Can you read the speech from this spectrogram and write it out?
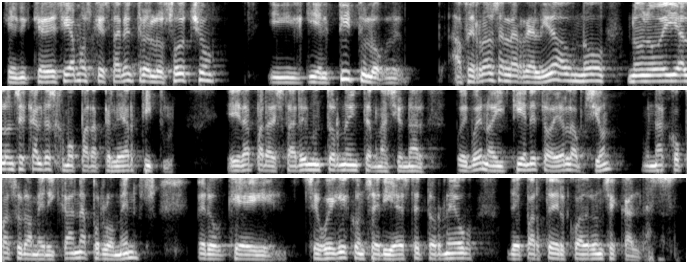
Que, que decíamos que estar entre los ocho y, y el título, eh, aferrados a la realidad, uno no, no veía al Once Caldas como para pelear título, era para estar en un torneo internacional. Pues bueno, ahí tiene todavía la opción, una Copa Suramericana por lo menos, pero que se juegue con seriedad este torneo de parte del cuadro Once Caldas.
